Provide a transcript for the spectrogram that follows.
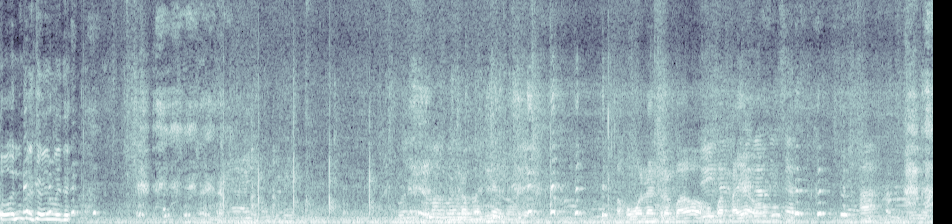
O ano gagawin mo dyan? Ako walang trabaho, ako pataya. oh. Ha?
